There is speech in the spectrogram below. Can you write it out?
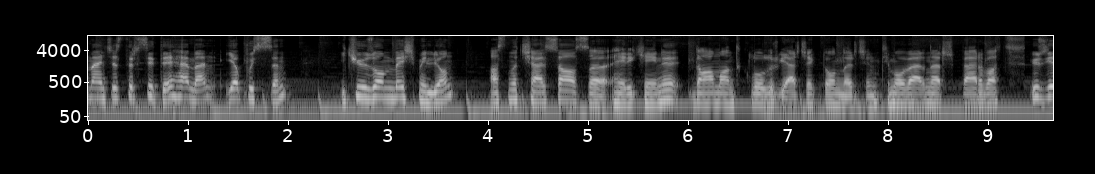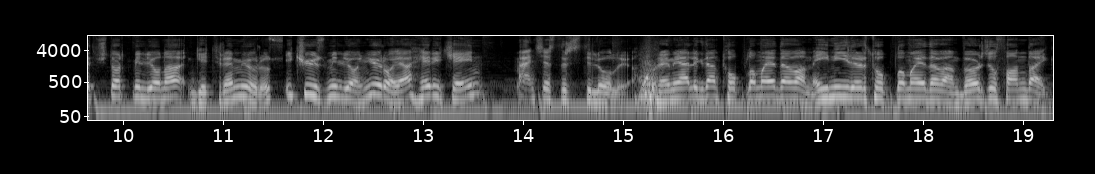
Manchester City hemen yapışsın. 215 milyon. Aslında Chelsea alsa Harry Kane'i daha mantıklı olur gerçekten onlar için. Timo Werner berbat. 174 milyona getiremiyoruz. 200 milyon euroya Harry Kane Manchester City'li oluyor. Premier Lig'den toplamaya devam. En iyileri toplamaya devam. Virgil van Dijk.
